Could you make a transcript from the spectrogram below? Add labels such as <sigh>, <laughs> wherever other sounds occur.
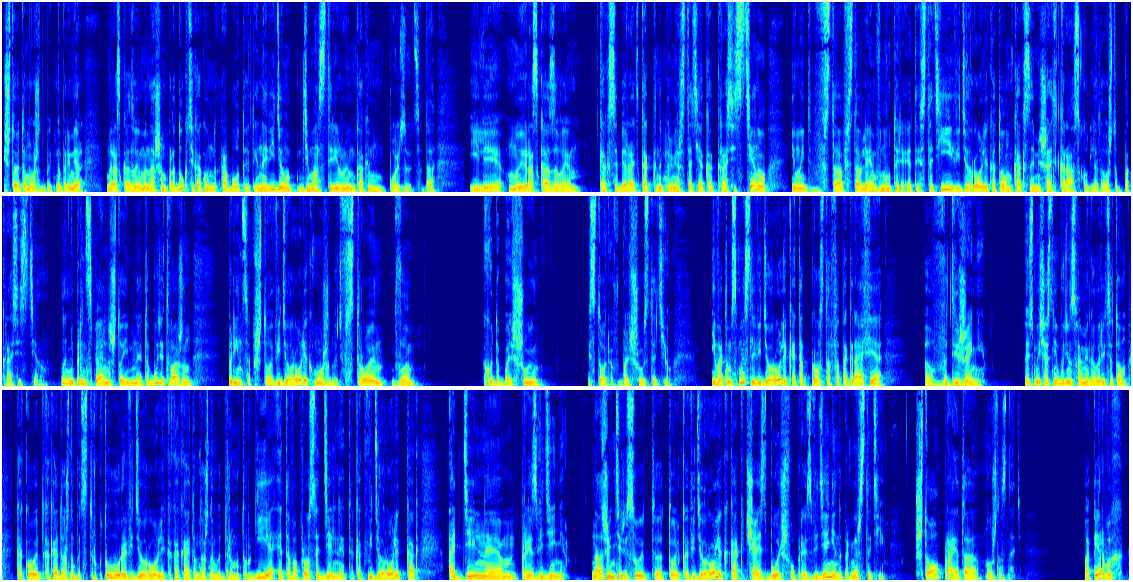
И что это может быть? Например, мы рассказываем о нашем продукте, как он работает, и на видео мы демонстрируем, как им пользуются, да? Или мы рассказываем, как собирать, как, например, статья «Как красить стену», и мы вставляем внутрь этой статьи видеоролик о том, как замешать краску для того, чтобы покрасить стену. Ну, не принципиально, что именно это будет, важен принцип, что видеоролик может быть встроен в какую-то большую историю, в большую статью. И в этом смысле видеоролик это просто фотография э, в движении. То есть мы сейчас не будем с вами говорить о том, какой, какая должна быть структура видеоролика, какая там должна быть драматургия. Это вопрос отдельный. Это как видеоролик, как отдельное произведение. Нас же интересует э, только видеоролик как часть большего произведения, например, статьи. Что про это нужно знать? Во-первых,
